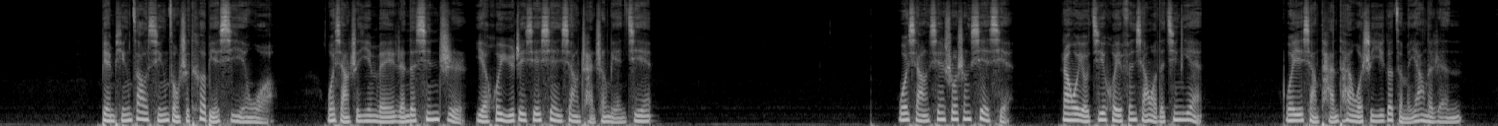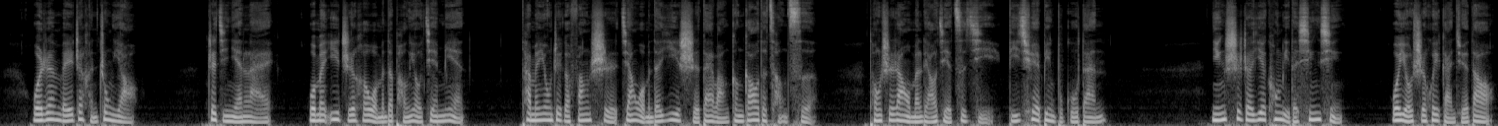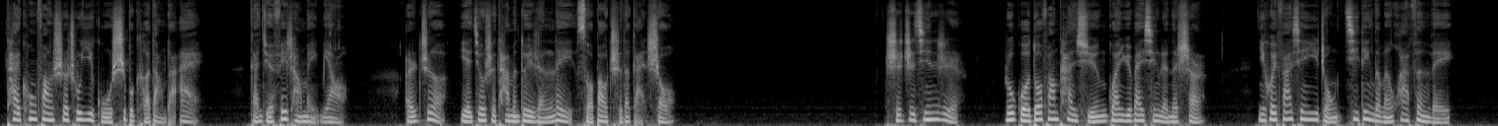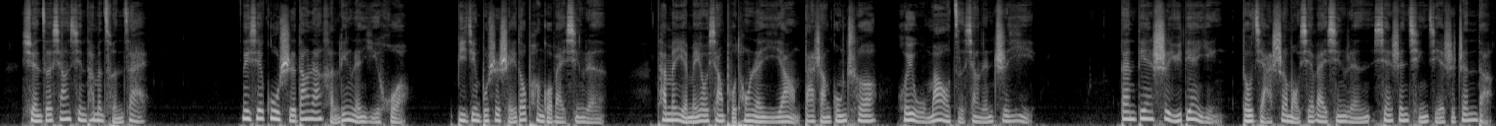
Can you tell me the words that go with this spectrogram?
扁平造型总是特别吸引我，我想是因为人的心智也会与这些现象产生连接。我想先说声谢谢，让我有机会分享我的经验。我也想谈谈我是一个怎么样的人，我认为这很重要。这几年来，我们一直和我们的朋友见面。他们用这个方式将我们的意识带往更高的层次，同时让我们了解自己的确并不孤单。凝视着夜空里的星星，我有时会感觉到太空放射出一股势不可挡的爱，感觉非常美妙，而这也就是他们对人类所抱持的感受。时至今日，如果多方探寻关于外星人的事儿，你会发现一种既定的文化氛围，选择相信他们存在。那些故事当然很令人疑惑，毕竟不是谁都碰过外星人，他们也没有像普通人一样搭上公车、挥舞帽子向人致意。但电视与电影都假设某些外星人现身情节是真的，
